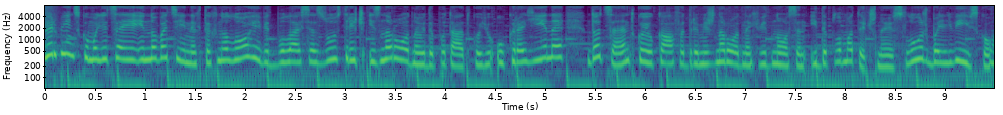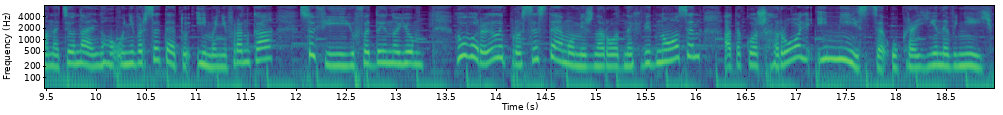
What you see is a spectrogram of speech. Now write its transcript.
В Ірпінському ліцеї інноваційних технологій відбулася зустріч із народною депутаткою України, доценткою кафедри міжнародних відносин і дипломатичної служби Львівського національного університету імені Франка Софією Фединою. Говорили про систему міжнародних відносин, а також роль і місце України в ній.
